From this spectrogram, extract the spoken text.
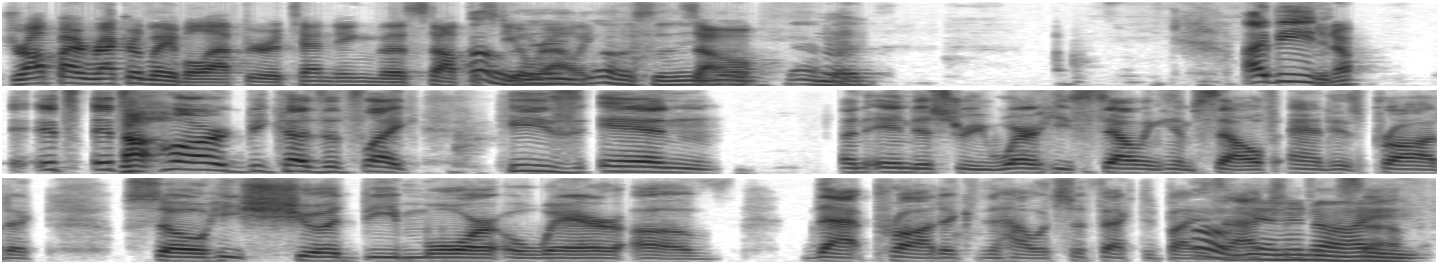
dropped by record label after attending the Stop the Oh, Steal rally. go. So, So- go. I mean, You know? it's it's Not- hard because it's like he's in an industry where he's selling himself and his product, so he should be more aware of that product and how it's affected by his Oh, yeah, no, actions no, and I- stuff.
